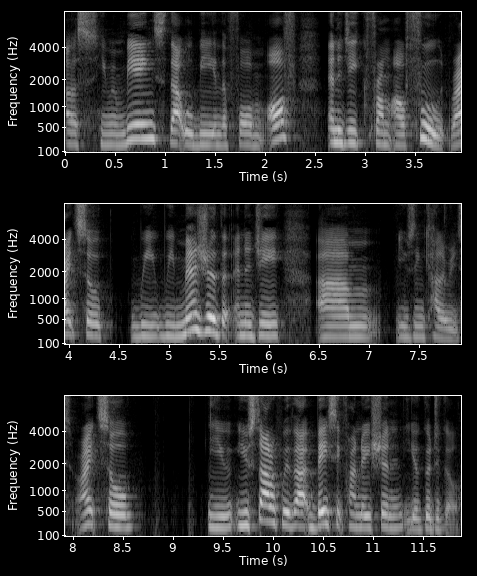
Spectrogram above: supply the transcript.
us human beings, that will be in the form of energy from our food, right? So we, we measure the energy um, using calories, right? So you, you start off with that basic foundation, you're good to go.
